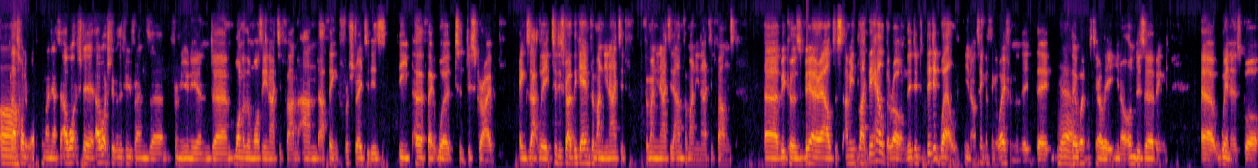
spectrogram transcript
Uh, That's what it was. I watched it. I watched it with a few friends um, from uni, and um, one of them was a United fan. And I think frustrated is the perfect word to describe exactly to describe the game for Man United, for Man United, and for Man United fans. Uh, because Villarreal just, I mean, like they held their own. They did, they did well. You know, take nothing away from them. They, they, yeah, they weren't necessarily, you know, undeserving uh, winners, but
